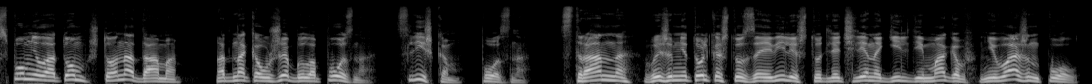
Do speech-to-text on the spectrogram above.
вспомнила о том, что она дама. Однако уже было поздно. Слишком поздно. «Странно, вы же мне только что заявили, что для члена гильдии магов не важен пол».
